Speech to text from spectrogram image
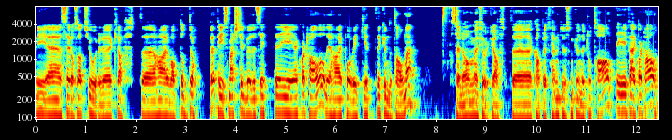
Vi eh, ser også at Fjordkraft eh, har valgt å droppe prismatchtilbudet sitt i kvartalet, og det har påvirket kundetallene. Selv om Fjordkraft eh, kapret 5000 kunder totalt i fjerde kvartal,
